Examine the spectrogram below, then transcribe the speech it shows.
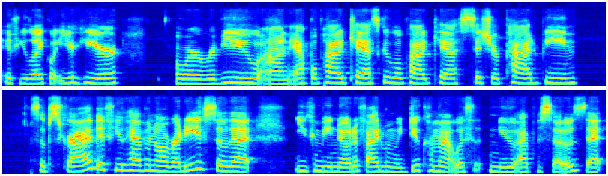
if you like what you hear, or review on Apple Podcasts, Google Podcasts, Stitcher, Podbean. Subscribe if you haven't already, so that you can be notified when we do come out with new episodes that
